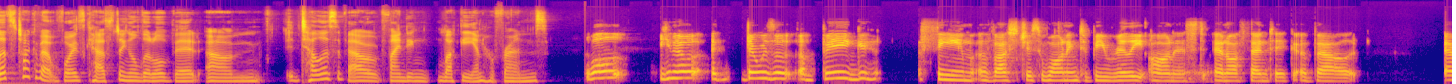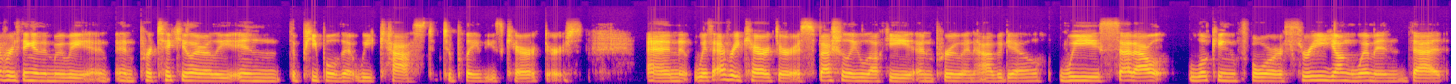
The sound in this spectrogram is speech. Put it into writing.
Let's talk about voice casting a little bit. Um, tell us about finding Lucky and her friends. Well, you know, there was a, a big theme of us just wanting to be really honest and authentic about everything in the movie and, and particularly in the people that we cast to play these characters. And with every character, especially Lucky and Prue and Abigail, we set out looking for three young women that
